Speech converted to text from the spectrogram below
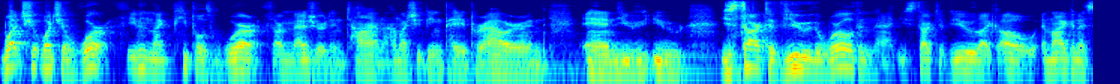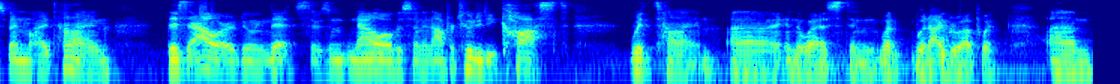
what your, what you're worth. Even like people's worth are measured in time, how much you're being paid per hour, and and you you you start to view the world in that. You start to view like, oh, am I going to spend my time this hour doing this. There's now all of a sudden an opportunity cost with time uh, in the West and what what I grew up with. Um,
